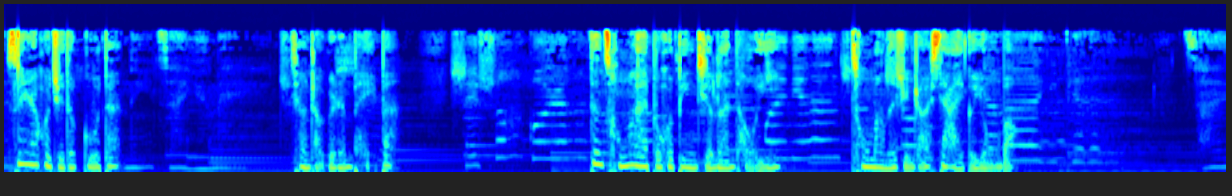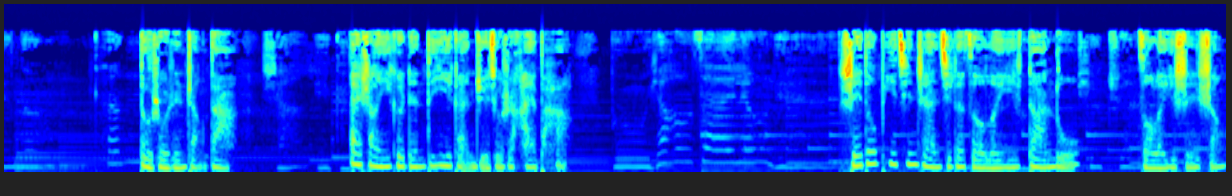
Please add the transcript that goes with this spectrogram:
虽然会觉得孤单，想找个人陪伴，但从来不会病急乱投医，匆忙的寻找下一个拥抱。都说人长大，爱上一个人第一感觉就是害怕。谁都披荆斩棘的走了一段路，走了一身伤，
